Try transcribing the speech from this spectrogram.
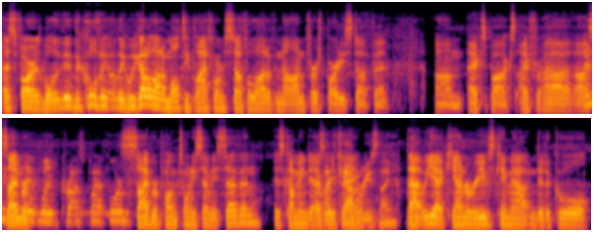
as far as well, the, the cool thing, like we got a lot of multi-platform stuff, a lot of non-first party stuff at um, Xbox. I fr- uh, uh, Anything Cyber that went cross-platform. Cyberpunk 2077 is coming to Is that the everything. Keanu Reeves thing? That yeah, Keanu Reeves came out and did a cool.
